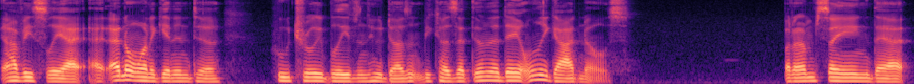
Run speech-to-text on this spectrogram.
obviously i i don't want to get into who truly believes and who doesn't because at the end of the day only god knows but i'm saying that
